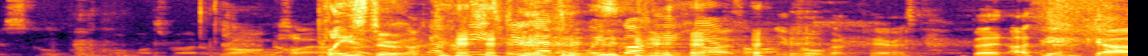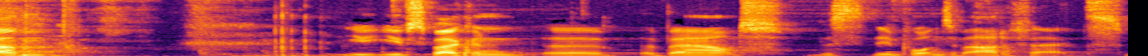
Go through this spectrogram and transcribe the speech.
school people on what's right or wrong. So please I, do. I, No, please do. That's what we've got you here for. You've all got parents. But I think um, you, have spoken uh, about this, the importance of artifacts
